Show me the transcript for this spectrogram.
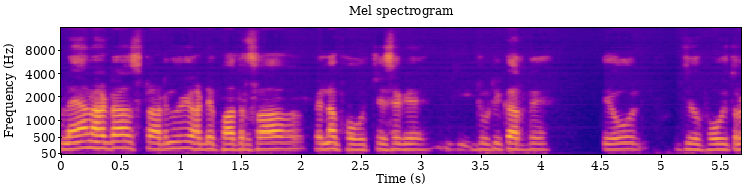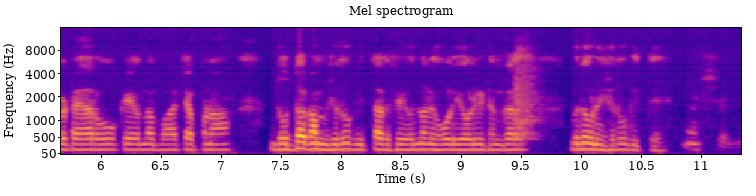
ਪਲਾਨ ਸਾਡਾ ਸਟਾਰਟਿੰਗ ਵਿੱਚ ਸਾਡੇ ਫਾਦਰ ਸਾਹਿਬ ਪਹਿਲਾਂ ਫੌਜ 'ਚ ਸੀਗੇ ਡਿਊਟੀ ਕਰਦੇ। ਤੇ ਉਹ ਜਦੋਂ ਫੌਜ ਤੋਂ ਰਿਟਾਇਰ ਹੋ ਕੇ ਉਹਨਾਂ ਬਾਅਦ 'ਚ ਆਪਣਾ ਦੁੱਧ ਦਾ ਕੰਮ ਸ਼ੁਰੂ ਕੀਤਾ ਤੇ ਫਿਰ ਉਹਨਾਂ ਨੇ ਹੌਲੀ ਹੌਲੀ ਡੰਗਰ ਵਧਾਉਣੇ ਸ਼ੁਰੂ ਕੀਤੇ। ਅੱਛਾ ਜੀ।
